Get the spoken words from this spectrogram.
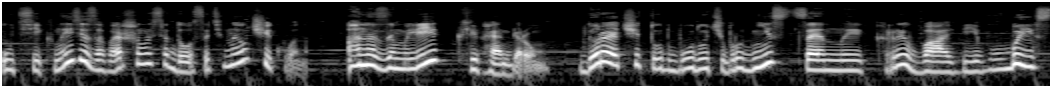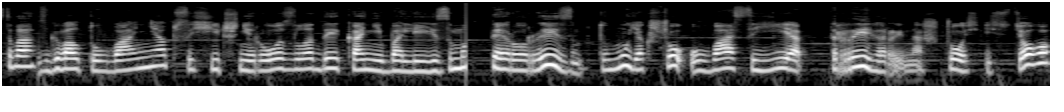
у цій книзі завершилися досить неочікувано, а на землі кліфгенгером. До речі, тут будуть брудні сцени, криваві вбивства, зґвалтування, психічні розлади, канібалізм, тероризм. Тому, якщо у вас є тригери на щось із цього,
